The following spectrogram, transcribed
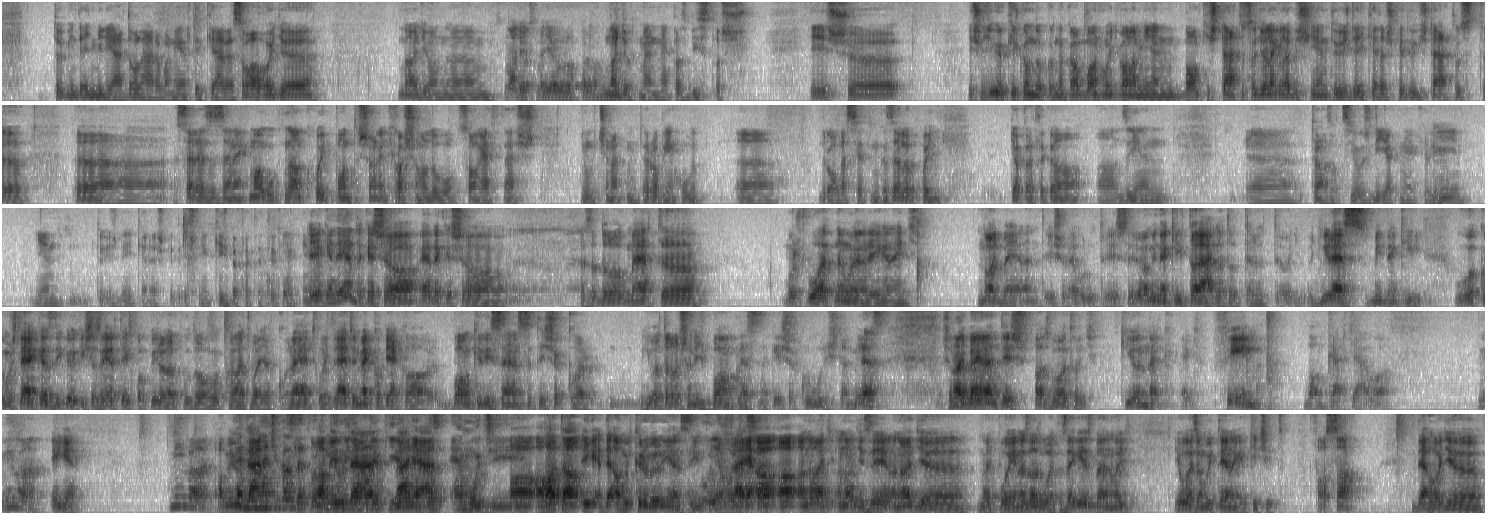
több mint egy milliárd dollárra van értékelve, szóval, hogy uh, nagyon um, Nagyot megy Európában. nagyot mennek, az biztos. És, ö, és ugye ők is gondolkodnak abban, hogy valamilyen banki státusz, vagy legalábbis ilyen tőzsdei kereskedői státuszt ö, ö, szerezzenek maguknak, hogy pontosan egy hasonló szolgáltatást nyújtsanak, mint a Robin Hood ról beszéltünk az előbb, hogy gyakorlatilag a, az ilyen ö, tranzakciós díjak nélküli Mhm. ilyen tőzsdei kereskedés, kisbefektetőknek. Nyilván. Egyébként érdekes, a, érdekes a, ez a dolog, mert uh, most volt nem olyan régen egy nagy bejelentés a Revolut részéről, mindenki találgatott előtte, hogy, hogy mi lesz, mindenki, ú, akkor most elkezdik ők is az értékpapír alapú dolgokat, vagy akkor lehet, hogy, lehet, hogy megkapják a banki licenszet, és akkor hivatalosan is bank lesznek, és akkor úristen mi lesz. És a nagy bejelentés az volt, hogy kijönnek egy fém bankkártyával. Mi van? Igen. Mi van? Ami Ennél után, már csak az lett volna, ami hogy után- ugye várjál. az emoji. A, a hatal, igen, de amúgy körülbelül ilyen szint. Várjál, a, a, a, nagy, a nagy, izé, a nagy, ö, nagy poén az az volt az egészben, hogy jó, ez amúgy tényleg egy kicsit fasza, de hogy ö,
